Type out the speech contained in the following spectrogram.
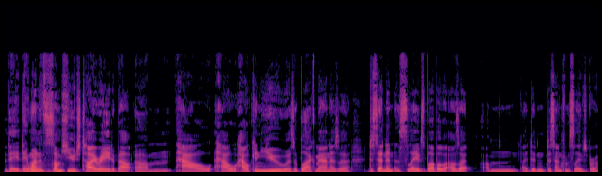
they, they went into some huge tirade about, um, how, how, how can you as a black man, as a descendant of slaves, blah, blah, blah. I was like, um, I didn't descend from slaves, bro.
